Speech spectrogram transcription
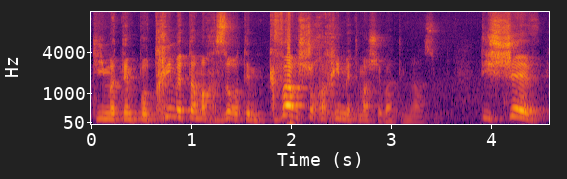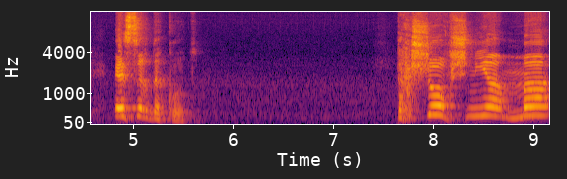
כי אם אתם פותחים את המחזור, אתם כבר שוכחים את מה שבאתם לעשות. תשב עשר דקות, תחשוב שנייה מה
